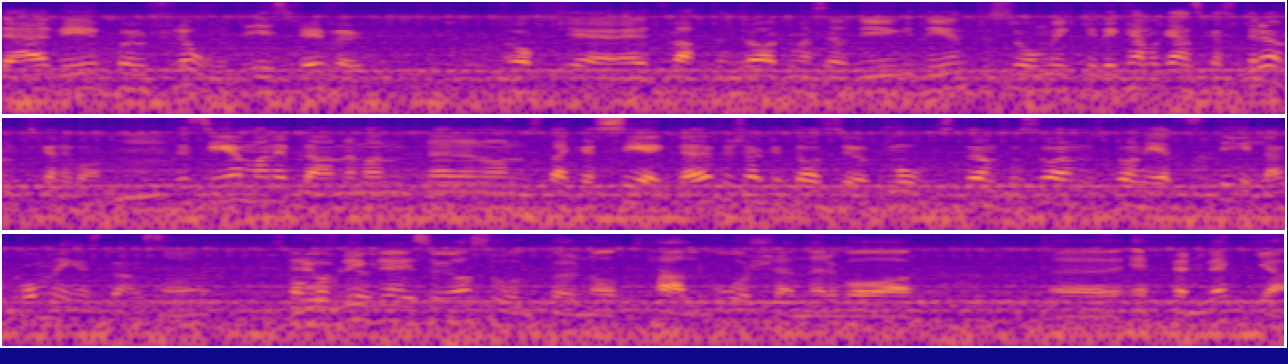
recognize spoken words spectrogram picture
det här, vi är ju på en flod, East River. Och eh, ett vattendrag kan man säga. Och Det är ju det är inte så mycket. Det kan vara ganska strömt kan det vara. Mm. Det ser man ibland när, man, när någon stackars seglare försöker ta sig upp motströms. Så, så står han helt still. Han kommer ingenstans. Ja. En måste- rolig grej som jag såg för något halvår sedan när det var eh, FN-vecka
